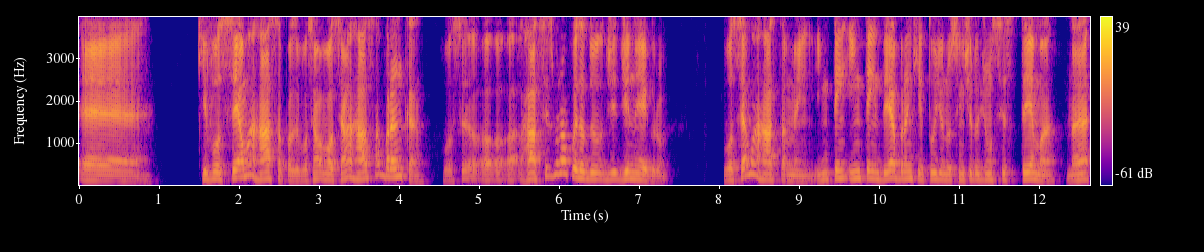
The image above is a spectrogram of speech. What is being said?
é, que você é uma raça, por exemplo, você é uma, você é uma raça branca. Você, racismo não é uma coisa do, de, de negro. Você é uma raça também. entender a branquitude no sentido de um sistema, né,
